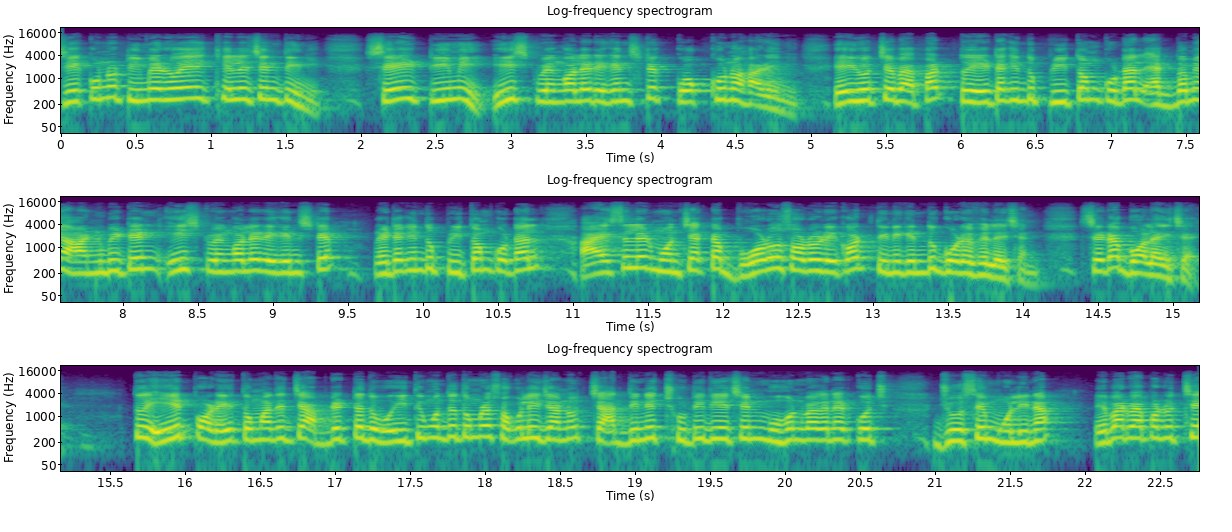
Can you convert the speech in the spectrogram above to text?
যে কোনো টিমের হয়েই খেলেছেন তিনি। সেই টিমই ইস্ট বেঙ্গলের এগেনস্টে কখনো হারেনি। এই হচ্ছে ব্যাপার। তো এটা কিন্তু প্রীতম কোটাল একদমই আনবিটেন ইস্ট বেঙ্গলের এগেনস্টে এটা কিন্তু প্রীতম কোটাল আইএসএলের মঞ্চে একটা বড় সড়ো রেকর্ড তিনি কিন্তু গড়ে ফেলেছেন। সেটা বলাই চায় তো এরপরে তোমাদের যে আপডেটটা দেবো, ইতিমধ্যে তোমরা সকলেই জানো, চার দিনের ছুটি দিয়েছেন মোহনবাগানের কোচ জোসে মলিনা। এবার ব্যাপার হচ্ছে,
